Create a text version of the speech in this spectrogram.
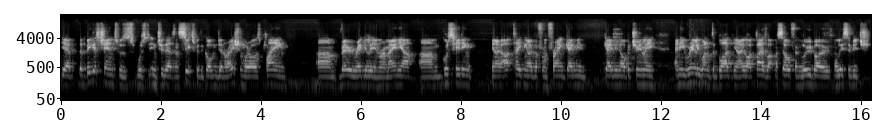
yeah, the biggest chance was was in 2006 with the Golden Generation, where I was playing um, very regularly in Romania. Um, Gus Hiddink, you know, uh, taking over from Frank, gave me gave me the opportunity, and he really wanted to blood, you know, like players like myself and Lubo Milicevic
